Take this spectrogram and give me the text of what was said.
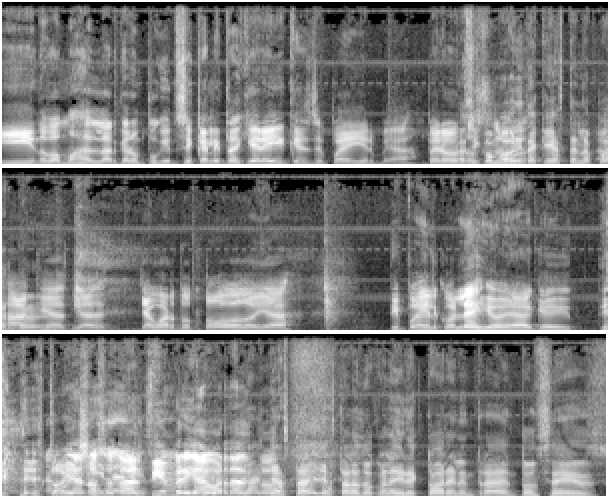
y nos vamos a alargar un poquito. Si Carlitos quiere ir, que se puede ir, vea. Pero Así nosotros- como ahorita que ya está en la puerta. Ajá, que ya, ya, ya guardó todo, ya. Tipo en el colegio, ya que todavía no mochila sonó el timbre y ya guardaste ya, todo. ya está, ya está hablando con la directora en la entrada, entonces...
